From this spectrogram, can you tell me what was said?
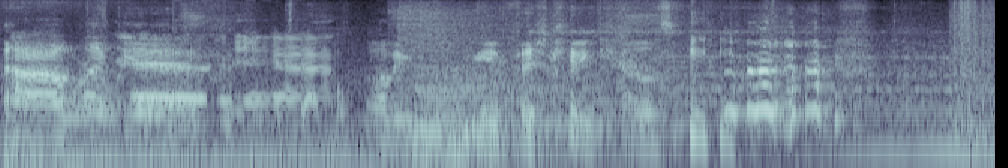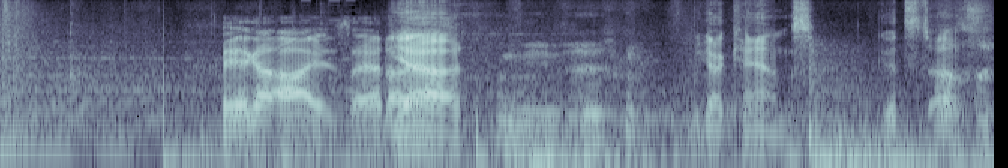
Oh, fuck yeah! Yeah. Only me and Fish getting kills. Hey, I got eyes. I had eyes. Yeah, we got cams. Good stuff. so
